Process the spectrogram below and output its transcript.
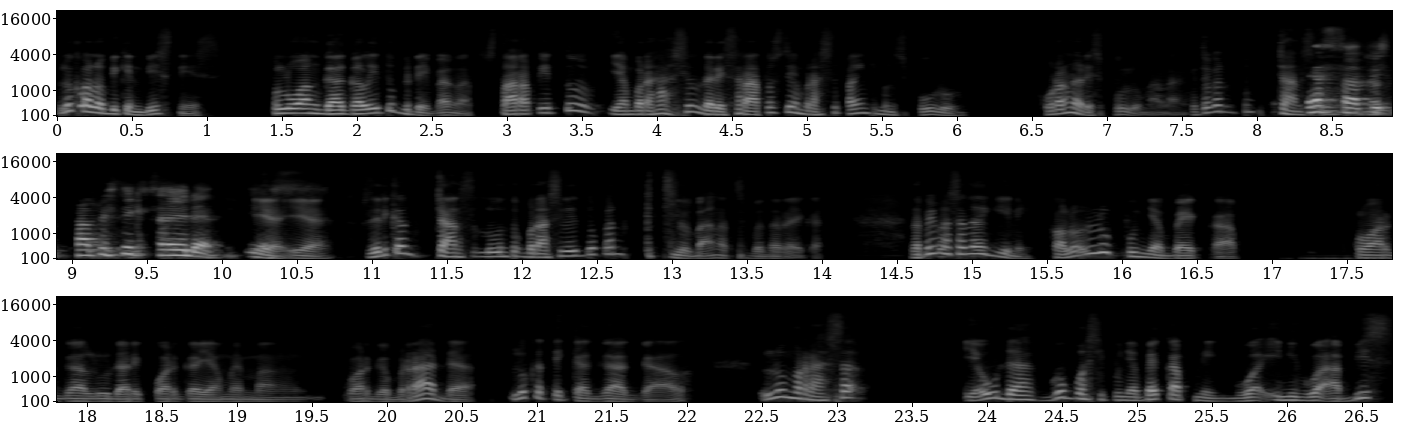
lu kalau bikin bisnis, peluang gagal itu gede banget. Startup itu yang berhasil dari 100 yang berhasil paling cuma 10. Kurang dari 10 malah. Itu kan chance. Yes, statistik saya that. Iya, iya. Jadi kan chance lu untuk berhasil itu kan kecil banget sebenarnya kan. Tapi masalahnya gini, kalau lu punya backup keluarga lu dari keluarga yang memang keluarga berada, lu ketika gagal, lu merasa ya udah gue masih punya backup nih gue ini gue abis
